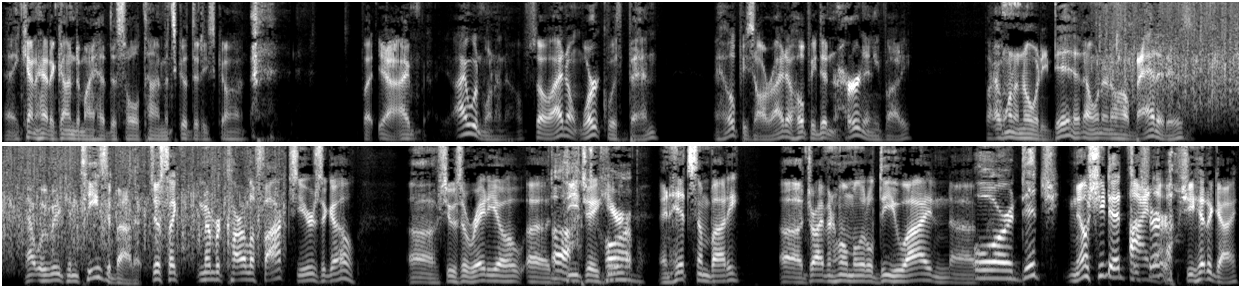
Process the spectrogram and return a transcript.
Uh, he kind of had a gun to my head this whole time. It's good that he's gone. but yeah, I I would want to know. So I don't work with Ben. I hope he's all right. I hope he didn't hurt anybody. But I want to know what he did. I want to know how bad it is. That way we can tease about it. Just like remember Carla Fox years ago. Uh, she was a radio uh, Oh, DJ here horrible. and hit somebody uh, driving home a little DUI and uh, Or did she? no, she did for I sure. know. She hit a guy.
